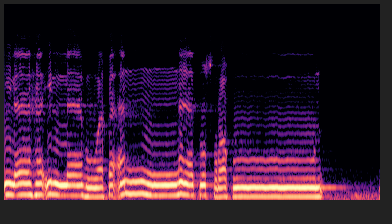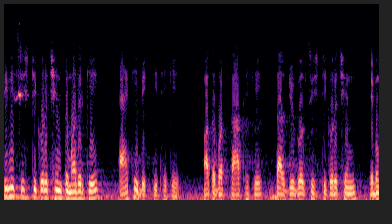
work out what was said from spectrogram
إله إلا هو فأنا تصرفون তিনি সৃষ্টি করেছেন তোমাদেরকে একই ব্যক্তি থেকে অতপর তা থেকে তার যুগল সৃষ্টি করেছেন এবং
